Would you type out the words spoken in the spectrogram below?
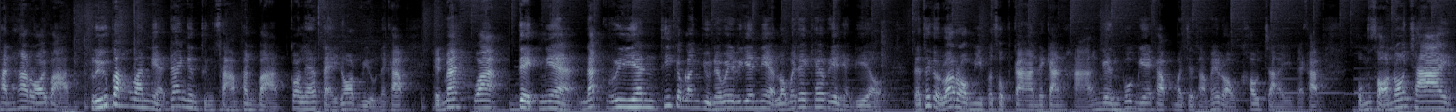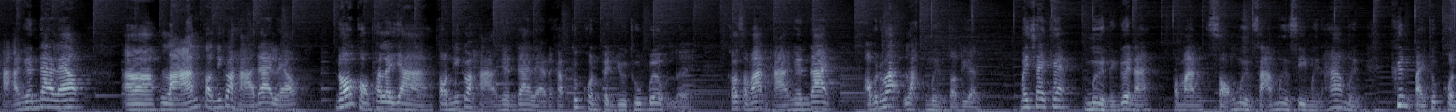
1,500 บาท หรือบางวันเนี่ยได้เงินถึง 3,000 บาท ก็แล้วแต่ยอดวิวนะครับ เห็นไหมว่าเด็กเนี่ยนักเรียนที่กำลังอยู่ในวัยเรียนเนี่ยเราไม่ได้แค่เรียนอย่างเดียว แต่ถ้าเกิดว่าเรามีประสบการณ์ในการหาเงินพวกนี้ครับมันจะทำให้เราเข้าใจนะครับ ผมสอนน้องชายหาเงินได้แล้วหลานตอนนี้ก็หาได้แล้ว น้องของภรรยาตอนนี้ก็หาเงินได้แล้วนะครับทุกคนเป็นยูทูบเบอร์หมดเลย เขาสามารถหาเงินได้ เอาเป็นว่าหลักหมื่นต่อเดือน ไม่ใช่แค่หมื่นหนึ่งด้วยนะ ประมาณ 2 0 0 0 0 3 0 0 0 0 4 0 0 0 0 5 0,000 ขึ้นไปทุกคน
